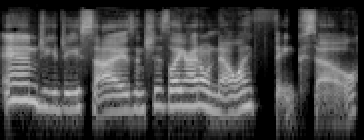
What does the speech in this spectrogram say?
and Gigi sighs and she's like I don't know I think so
